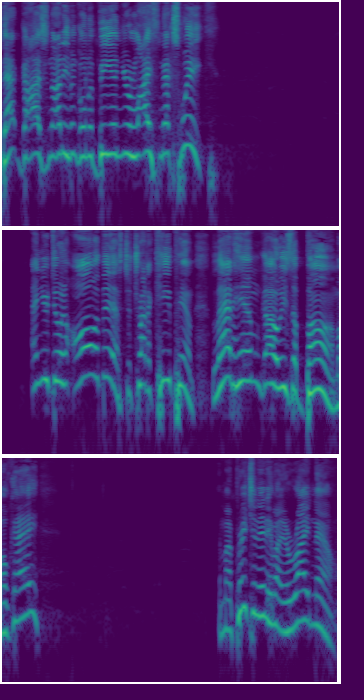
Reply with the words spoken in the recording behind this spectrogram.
That guy's not even going to be in your life next week. And you're doing all of this to try to keep him. Let him go. He's a bum, okay? Am I preaching to anybody right now?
